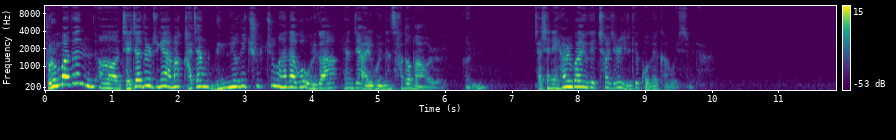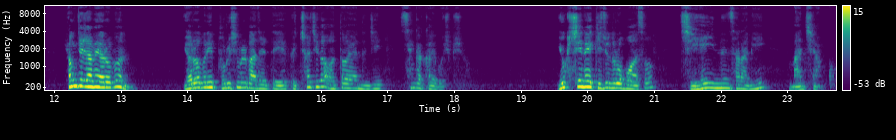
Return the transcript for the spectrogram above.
부름받은 어, 제자들 중에 아마 가장 능력이 출중하다고 우리가 현재 알고 있는 사도 바울은 자신의 혈과 육의 처지를 이렇게 고백하고 있습니다. 형제자매 여러분, 여러분이 부르심을 받을 때에 그 처지가 어떠했는지 생각해 보십시오. 육신의 기준으로 보아서 지혜 있는 사람이 많지 않고,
